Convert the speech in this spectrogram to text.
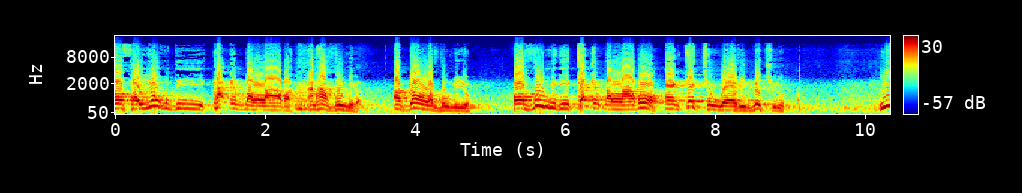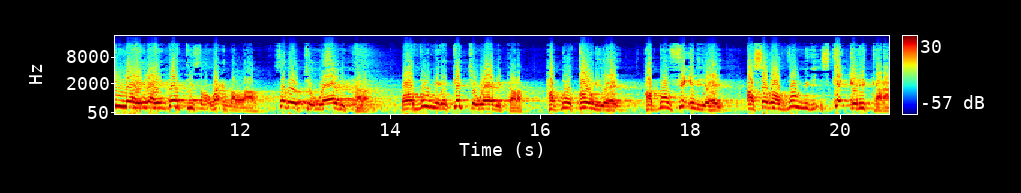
oo fa yuqdii ka indhallaaba canhaa dulmiga addoon la dulmiyo. Oo dulmigii ka indhallaaboo aan ka jawaabin ma jiro. Lilaahi ilaahay dartiisna uga indhallaabo isagoo jawaabi kara oo dulmiga ka jawaabi kara hadduu qowl yahay hadduu ficil yahay asagoo dulmigii iska celi kara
